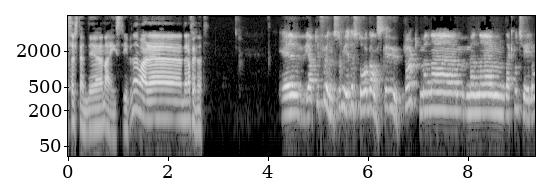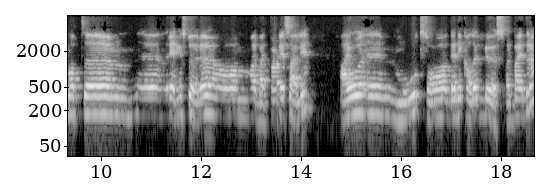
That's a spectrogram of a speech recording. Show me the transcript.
selvstendige næringsdrivende. Hva er det dere har funnet? Vi har ikke funnet så mye. Det står ganske uklart. Men, men det er ikke noe tvil om at regjeringen Støre, og Arbeiderpartiet særlig, er jo mot det de kaller løsarbeidere.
